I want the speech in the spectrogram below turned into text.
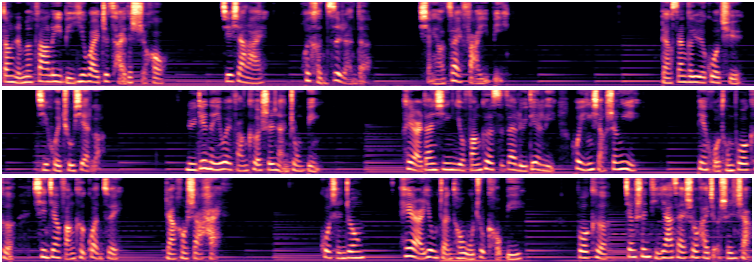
当人们发了一笔意外之财的时候，接下来会很自然的想要再发一笔。两三个月过去，机会出现了。旅店的一位房客身染重病，黑尔担心有房客死在旅店里会影响生意。便伙同波克先将房客灌醉，然后杀害。过程中，黑尔用枕头捂住口鼻，波克将身体压在受害者身上，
